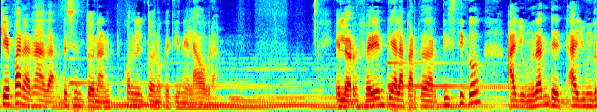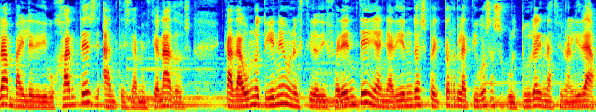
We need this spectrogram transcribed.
que para nada desentonan con el tono que tiene la obra. En lo referente al apartado artístico, hay un, gran hay un gran baile de dibujantes antes ya mencionados. Cada uno tiene un estilo diferente y añadiendo aspectos relativos a su cultura y nacionalidad.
